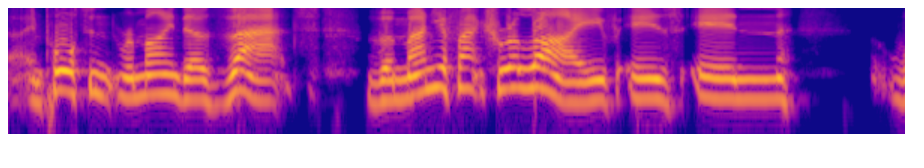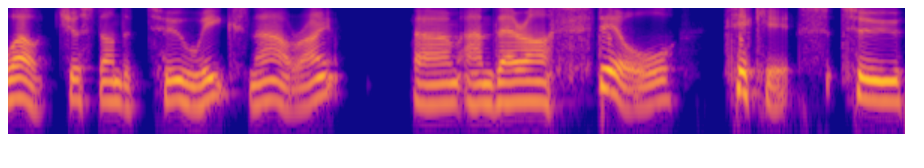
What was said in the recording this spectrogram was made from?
Uh, important reminder that the manufacturer live is in well just under two weeks now, right? Um, and there are still tickets to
